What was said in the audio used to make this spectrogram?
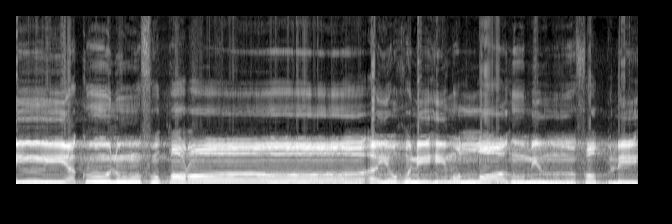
إن يكونوا فقراء يغنهم الله من فضله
